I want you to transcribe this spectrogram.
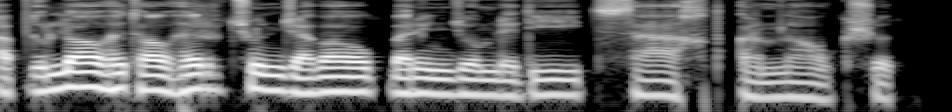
عبد الله طاهر چون جواب برین جمله دید سخت غمناک شد.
